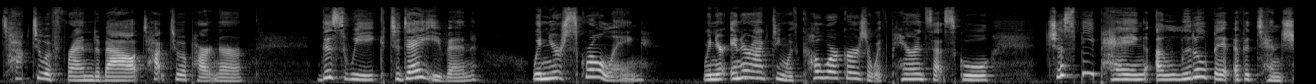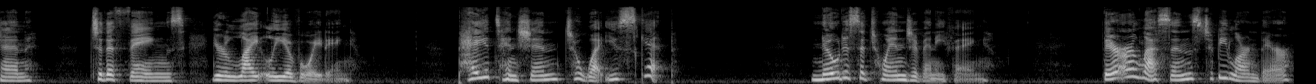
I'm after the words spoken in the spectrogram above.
talk to a friend about, talk to a partner. This week, today even, when you're scrolling, when you're interacting with coworkers or with parents at school, just be paying a little bit of attention to the things you're lightly avoiding. Pay attention to what you skip. Notice a twinge of anything. There are lessons to be learned there,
